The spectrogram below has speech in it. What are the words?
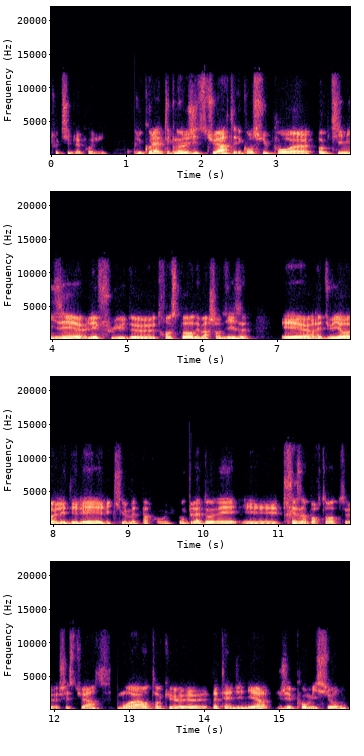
tout type de produits. Du coup, la technologie de Stuart est conçue pour optimiser les flux de transport de marchandises et euh, réduire euh, les délais et les kilomètres parcourus. Donc la donnée est très importante euh, chez Stuart. Moi, en tant que data engineer, j'ai pour mission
